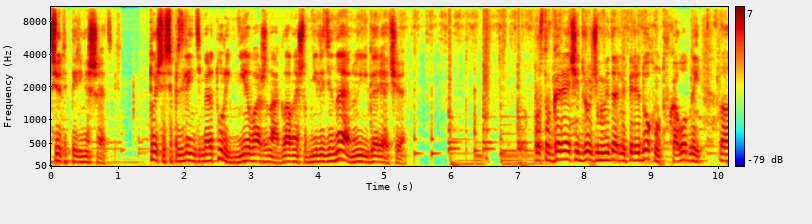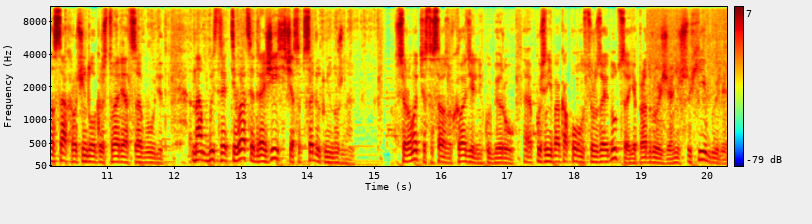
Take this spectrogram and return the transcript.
Все это перемешать. Точность определения температуры не важна. Главное, чтобы не ледяная, но и не горячая. Просто в горячей дрожжи моментально передохнут, в холодный э, сахар очень долго растворяться будет. Нам быстрая активация дрожжей сейчас абсолютно не нужна. Все равно тесто сразу в холодильник уберу. Э, пусть они пока полностью разойдутся, я про дрожжи, они же сухие были,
